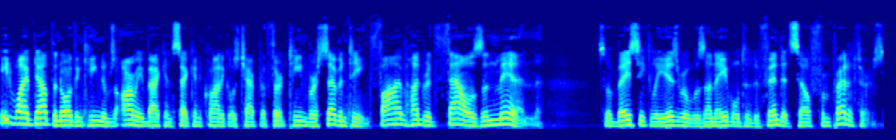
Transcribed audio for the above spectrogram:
he'd wiped out the northern kingdom's army back in 2 Chronicles chapter 13, verse 17 500,000 men. So basically, Israel was unable to defend itself from predators.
